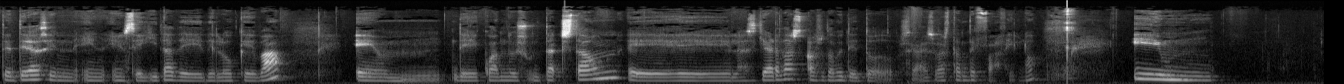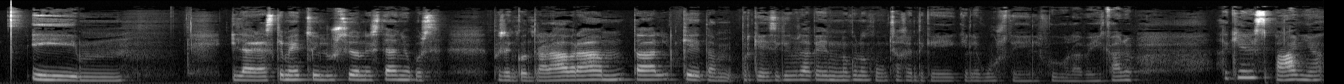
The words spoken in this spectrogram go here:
te enteras enseguida de, lo que va, em, de cuando es un touchdown, eh, las yardas, absolutamente todo. O sea, es bastante fácil, ¿no? Y, y, la verdad es que me ha hecho ilusión este año, pues, pues encontrar a Abraham, tal, que también, porque sí que es verdad que no conozco mucha gente que, que le guste el fútbol americano aquí en España.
